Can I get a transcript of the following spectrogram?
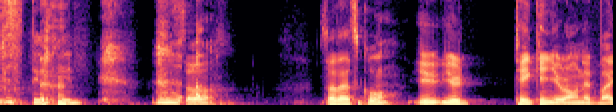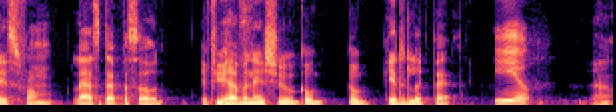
Stupid. So, so that's cool. You you're taking your own advice from last episode. If you have an issue, go go get it looked at. Yep. Yeah.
